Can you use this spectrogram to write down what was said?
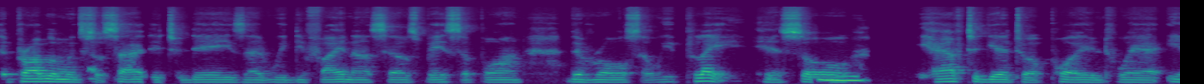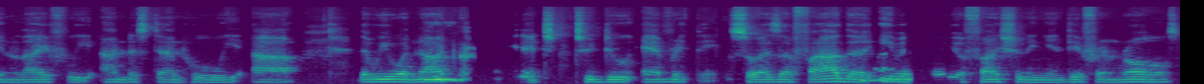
the problem with society today is that we define ourselves based upon the roles that we play. And so mm. We have to get to a point where in life we understand who we are, that we were not. Mm it to do everything. So as a father, mm-hmm. even though you're functioning in different roles,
